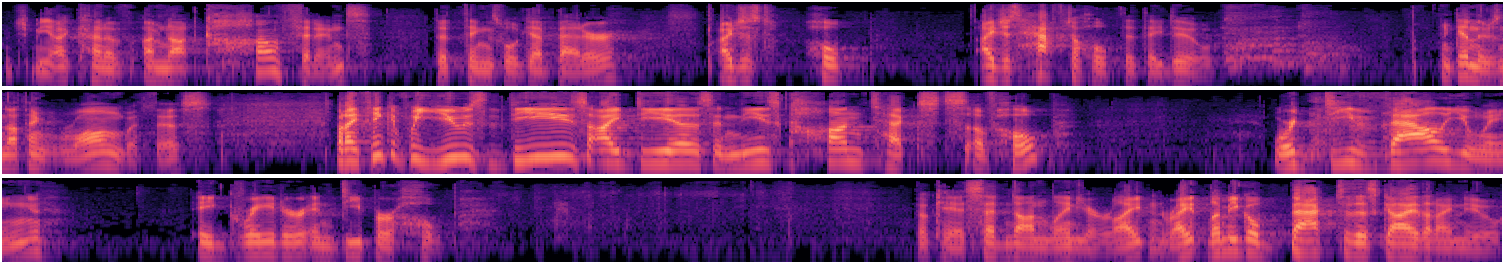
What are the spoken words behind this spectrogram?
Which means I kind of, I'm not confident that things will get better. I just hope, I just have to hope that they do. Again, there's nothing wrong with this. But I think if we use these ideas in these contexts of hope, we're devaluing a greater and deeper hope. Okay, I said nonlinear, right? Right? Let me go back to this guy that I knew,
